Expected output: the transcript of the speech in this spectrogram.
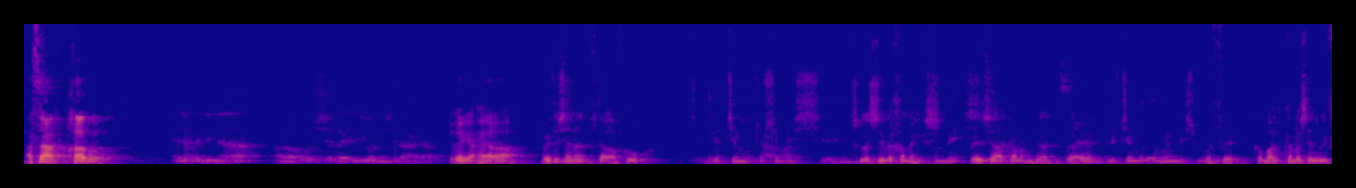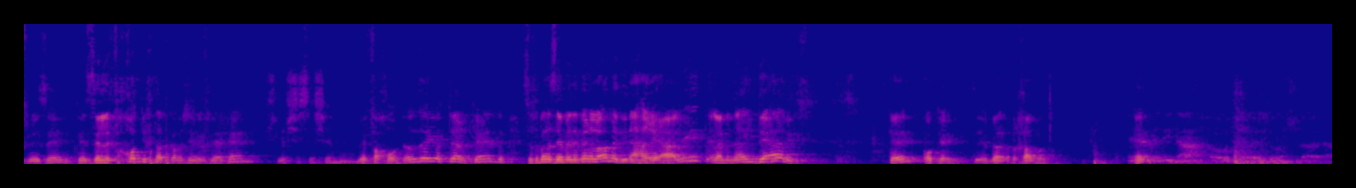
אסף, בכבוד. אין המדינה העושר העליון של האדם. רגע, הערה. באיזה שנה נפטר הרב קוק? 1936. 35. באיזה שנה קמה מדינת ישראל? 1948. יפה. כמה, כמה שנים לפני זה? כן, זה לפחות נכתב כמה שנים לפני כן? 13 שנה. לפחות. אז זה יותר, כן? זאת אומרת, זה מדבר לא המדינה הריאלית, אלא המדינה האידיאלית. כן? אוקיי, בכבוד. אין המדינה העושר העליון של האדם.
